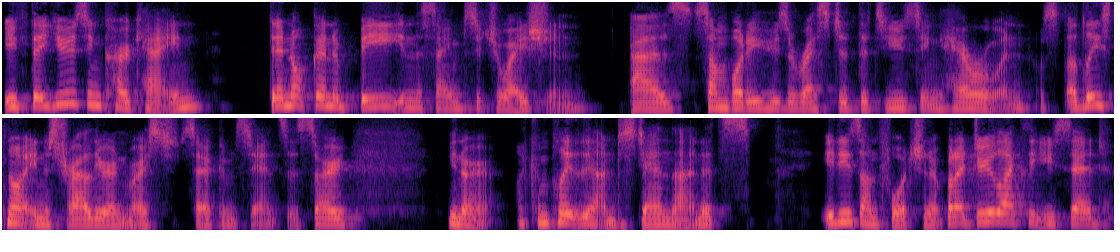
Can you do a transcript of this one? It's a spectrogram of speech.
if they're using cocaine, they're not going to be in the same situation. as somebody who's arrested that's using heroin, at least not in Australia in most circumstances. So, you know, I completely understand that. And it's, it is unfortunate. But I do like that you said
